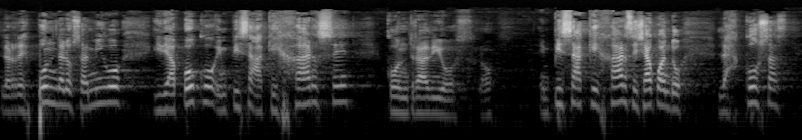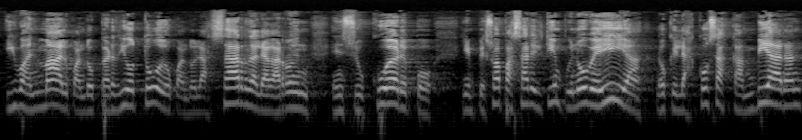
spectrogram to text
le responde a los amigos y de a poco empieza a quejarse contra Dios. ¿no? Empieza a quejarse ya cuando las cosas iban mal, cuando perdió todo, cuando la sarna le agarró en, en su cuerpo y empezó a pasar el tiempo y no veía lo que las cosas cambiaran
